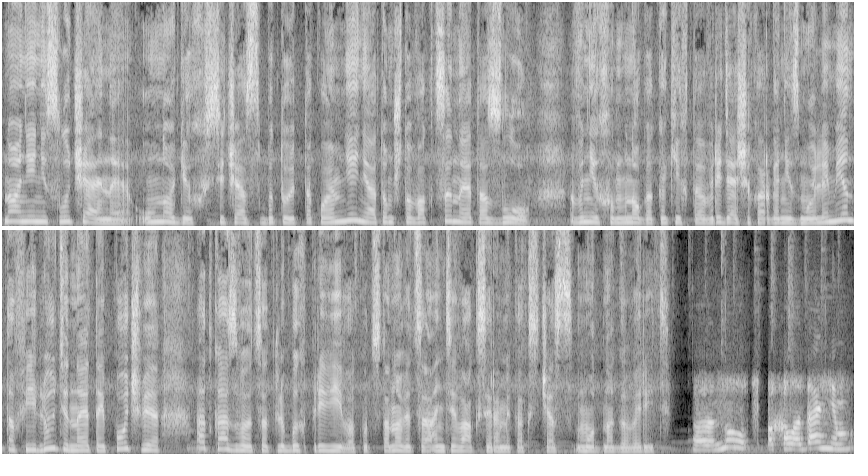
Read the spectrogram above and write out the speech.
но они не случайные. У многих сейчас бытует такое мнение о том, что вакцины – это зло. В них много каких-то вредящих организму элементов, и люди на этой почве отказываются от любых прививок, вот становятся антиваксерами, как сейчас модно говорить. Э, ну, с похолоданием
